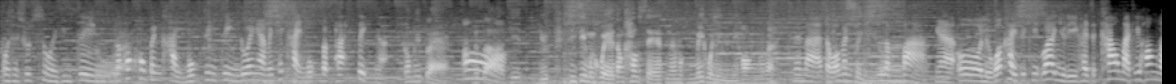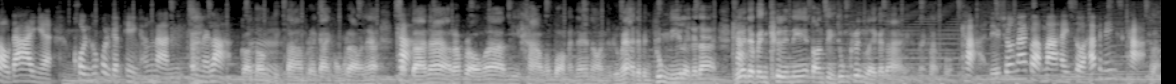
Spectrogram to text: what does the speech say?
โอ้แต่ชุดสวยจริงๆแล้วก็คงเป็นไข่มุกจริง ๆ ด้วยไง ไม่ใช่ไข่มุกแบบพลาสติกอะ ก็ไม่แปลกอ๋อ หรือเปล่าที่อยู่จริงๆมันควรจะต้องเข้าเซฟนะมันไม่ควรอยู่ในห้องหรือเปล่า ใช่ไหมแต่ว่ามันสี่ลำบากไงโอ้หรือว่าใครจะคิดว่าอยู่ดีใครจะเข้ามาที่ห้องเราได้ไงคนก็คนกันเองทั้งนั้น ใช่ไหมล่ะก็ต้องมติดตามรายการของเรานะฮะค่ะสัปดาห์หน้ารับรองว่ามีข่าวมาบอกกันแน่นอน หรือไม่อาจจะเป็นพรุ่งนี้เลยก็ได้หรือค่ะ อาจจะเป็นคืนนี้ตอนสี่ทุ่มครึ่งเลยก็ได้นะครับผม ค่ะ เดี๋ยวช่วงหน้ากลับมาไฮโซ happenings ค่ะ ครับ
